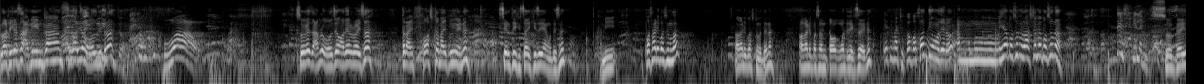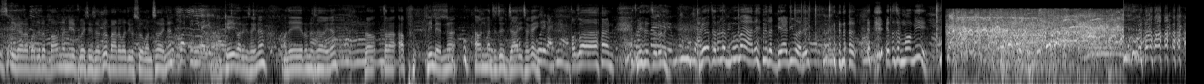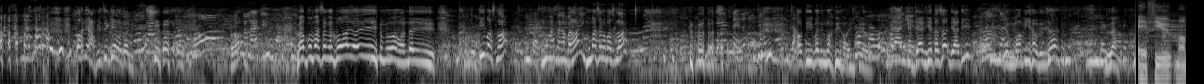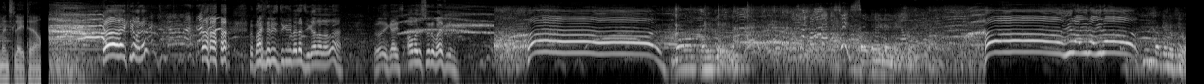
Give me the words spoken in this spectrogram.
ल ठिकै छ हामी इन्ट्रान्स गऱ्यो होलभित्र। वा सो गाइज हाम्रो होल चाहिँ अँध्यारो रहेछ तर हामी फर्स्ट टाइम आइपुग्यौँ होइन। सेल्फी खिचाइ खिचाइ यहाँ हुँदैछ। हामी पछाडि बसौँ ल। अगाडि बस्नु हुँदैन। अगाडि बस्नु टाउको मात्रै देख्छ होइन? यतिमा कति अँध्यारो हो आम्मामा यहाँ बसौँ न लास्ट टाइममै बसौँ न। सो गाइज एघार बजेर बाहन्न मिनट भइसकिसक्यो बाह्र बजेको सो भन्छ होइन? केही गरेको छैन अँध्यारो नै छ होइन? र तर आफ फिल्म हेर्न आउने मान्छे चाहिँ जारी छ क्या भगवान् मेरो छोरोले मेरो छोरोले मुमा हारे त ड्याडी अरे यता चाहिँ मम्मी। अनि हामी चाहिँ के हो त नि? ला मुमासँग गयो है। मुमा भन्दै। ती मुमासँग बस है। मुमासँग बस्ला अब ती पनि मम्मी होइन जाने। ड्याडी यता छ ड्याडी। यो मम्मी यहाँ हुनुहुन्छ। ल। A few moments later. ए, के भन्यो? बाइस डिग्री पहिला झिका ल ल। ओ गाइस अब चाहिँ सुरु भयो फिल्म।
